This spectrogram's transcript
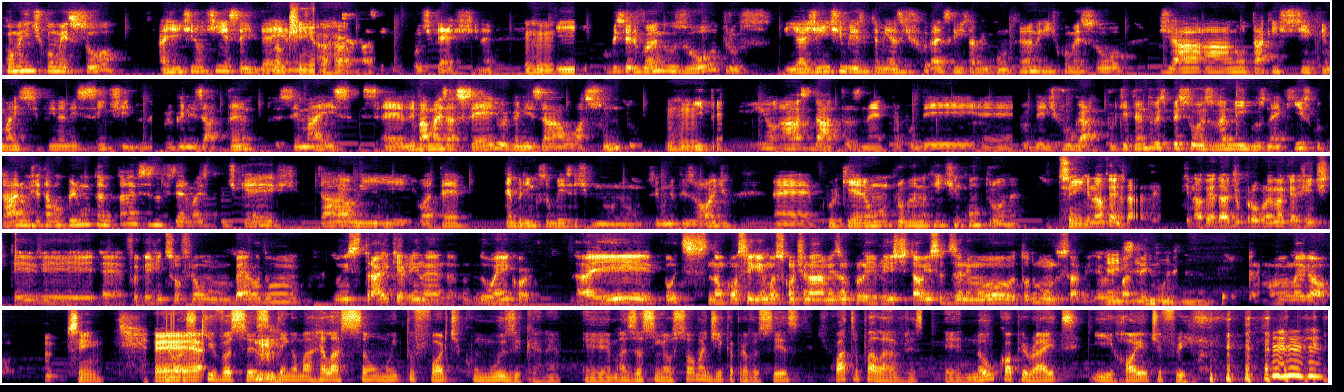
como a gente começou, a gente não tinha essa ideia, não né, tinha, de fazer podcast, né? Uhum. E observando os outros e a gente mesmo também as dificuldades que a gente estava encontrando, a gente começou já a notar que a gente tinha que ter mais disciplina nesse sentido, né? Organizar tanto, ser mais, é, levar mais a sério, organizar o assunto uhum. e também as datas, né, para poder é, poder divulgar, porque tanto as pessoas, os amigos, né, que escutaram já estavam perguntando, tá, vocês não fizeram mais podcast e tal, e eu até até brinco sobre isso no, no segundo episódio, é, porque era um problema que a gente encontrou, né? Sim. Que na verdade que na verdade o problema que a gente teve é, foi que a gente sofreu um belo de um, de um strike ali, né, do, do Anchor. Aí, putz, não conseguimos continuar na mesma playlist e tal, isso desanimou todo mundo, sabe? Eu é, e o Patrick. Desanimou, né? desanimou legal. Sim. É... Eu acho que vocês têm uma relação muito forte com música, né? É, mas assim, só uma dica para vocês. Quatro palavras: é no copyright e royalty free.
